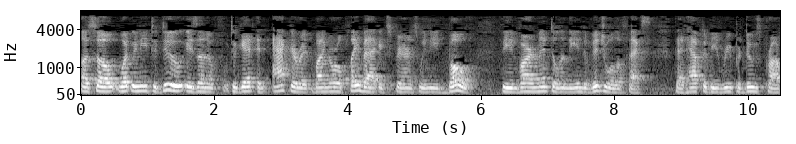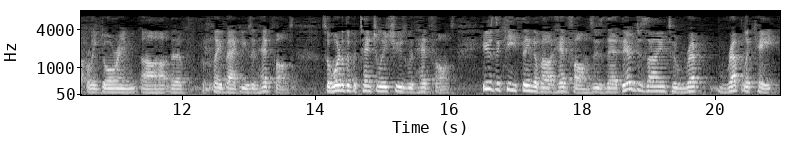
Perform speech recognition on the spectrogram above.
Uh, so what we need to do is a, to get an accurate binaural playback experience, we need both the environmental and the individual effects that have to be reproduced properly during uh, the, the playback using headphones. So what are the potential issues with headphones? Here's the key thing about headphones is that they're designed to rep- replicate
